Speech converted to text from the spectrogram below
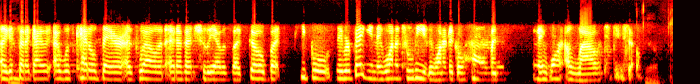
Like I said, I, I was kettled there as well, and, and eventually I was let go. But people, they were begging. They wanted to leave. They wanted to go home, and they weren't allowed to do so. Yeah.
